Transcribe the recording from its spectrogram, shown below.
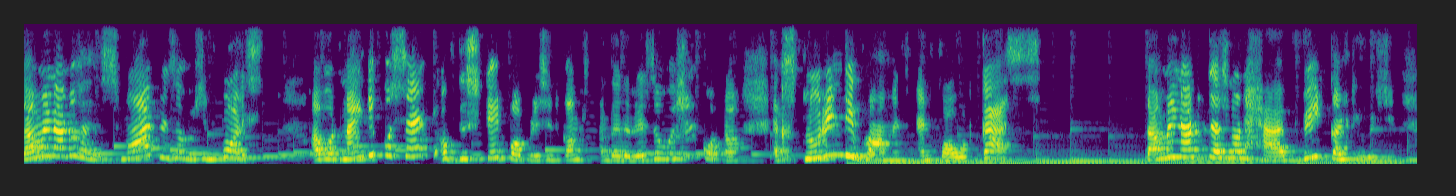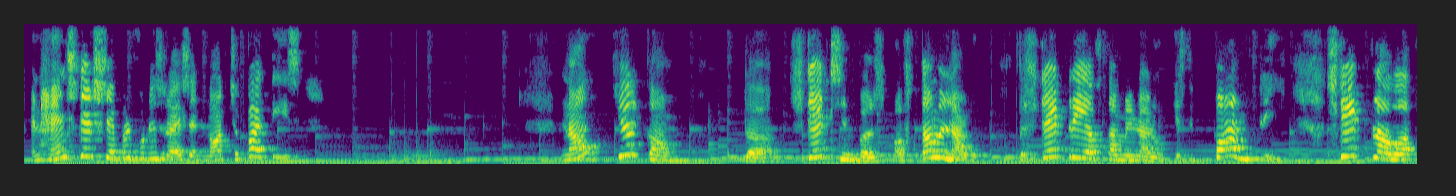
Tamil Nadu has a smart reservation policy. About 90% of the state population comes under the reservation quota, excluding the Brahmins and forward castes. Tamil Nadu does not have wheat cultivation, and hence their staple food is rice and not chapatis. Now, here come the state symbols of Tamil Nadu. The state tree of Tamil Nadu is the palm tree. State flower,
